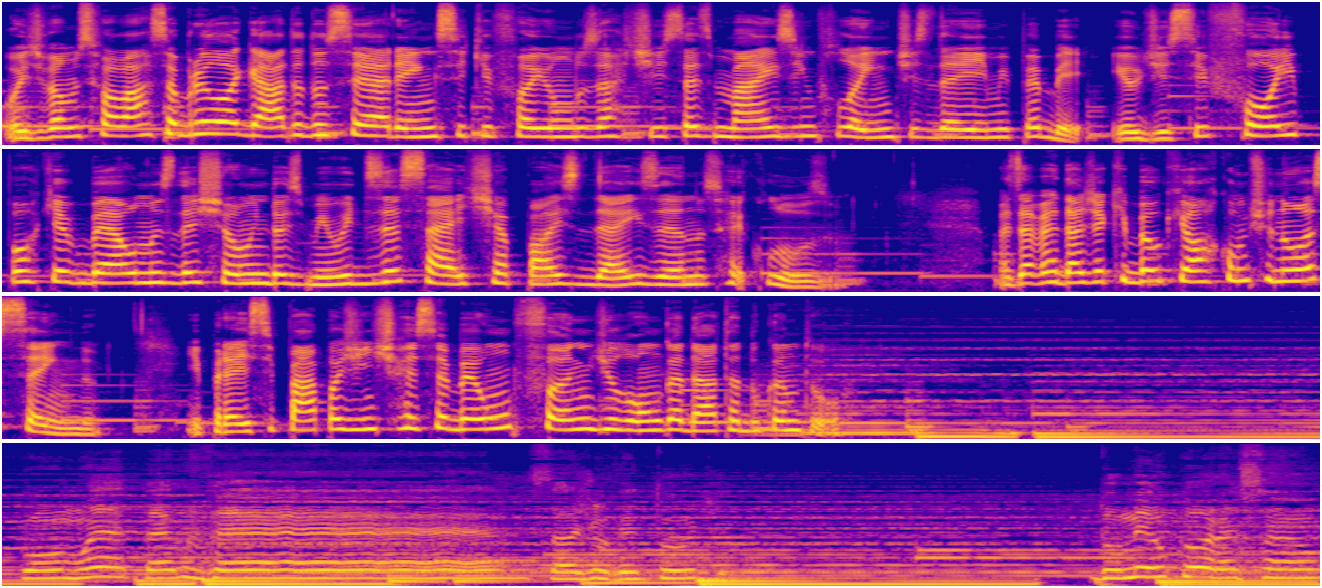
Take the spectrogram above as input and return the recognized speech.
Hoje vamos falar sobre o legado do cearense que foi um dos artistas mais influentes da MPB. Eu disse foi porque Bel nos deixou em 2017 após 10 anos recluso. Mas a verdade é que Belchior continua sendo. E para esse papo a gente recebeu um fã de longa data do cantor. Como é perversa a juventude do meu coração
